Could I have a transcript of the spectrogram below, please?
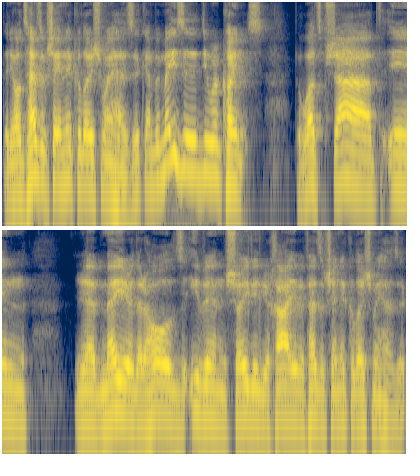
that he holds hezek shein nikir loishmei hezek and b'meizid you were kindness. But what's pshat in Reb Meir that holds even shoygig yechayiv if hezek shein nikir loishmei hezek.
